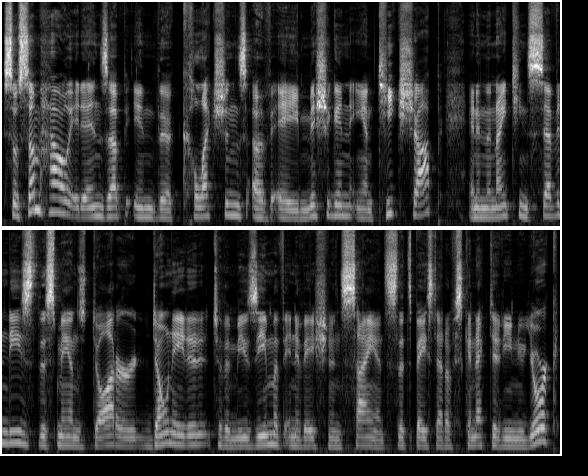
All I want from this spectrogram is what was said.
So somehow it ends up in the collections of a Michigan antique shop. And in the 1970s, this man's daughter donated donated it to the Museum of Innovation and Science that's based out of Schenectady, New York.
